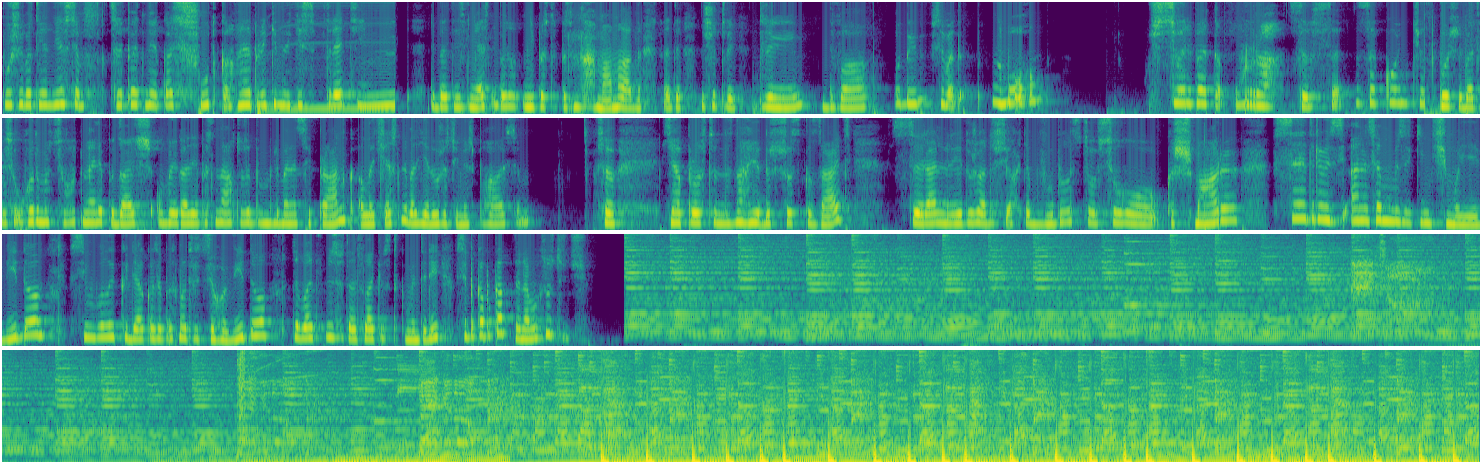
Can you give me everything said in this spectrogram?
Боже, ребят, я надіюся, це опять не якась шутка. Мене прикинули якийсь третій мі... Ребята, извиняюсь, мені просто, позвонила мама, ладно. Давайте, що, три, три, два, один. Все, ребята, з Богом. Все, ребята, ура! Це все закончилось. Боже, ребята, все, уходимо з цього тунелю подальше. О май гад, я просто знала, хто зробив для мене цей пранк, але чесно, ребята, я дуже сильно спугалася. Все, я просто не знаю, даже що сказати. Це реально, я дуже рада, що я хоча б вибрала з цього всього кошмару. Все, друзі, а на цьому ми закінчимо моє відео. Всім велике дякую за просмотр цього відео. Давайте підписуйтесь, лайки та коментарі. Всім пока-пока, до нових зустрічей!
